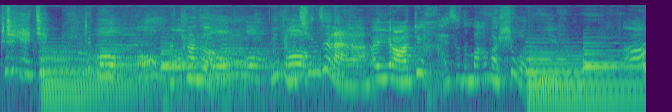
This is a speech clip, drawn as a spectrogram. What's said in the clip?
睁眼睛。哦哦，汤总，你怎么亲自来了？哎呀，这孩子的妈妈是我的秘书。妈，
